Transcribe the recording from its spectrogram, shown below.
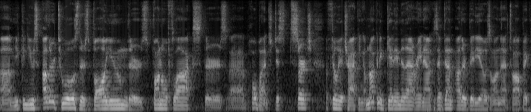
Um, you can use other tools. There's Voluum, there's Funnel Flux, there's a whole bunch. Just search affiliate tracking. I'm not going to get into that right now because I've done other videos on that topic,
